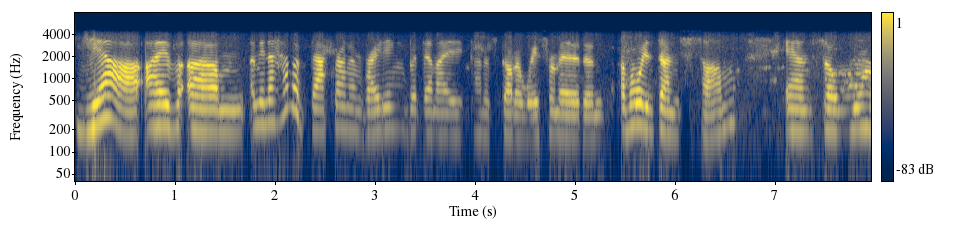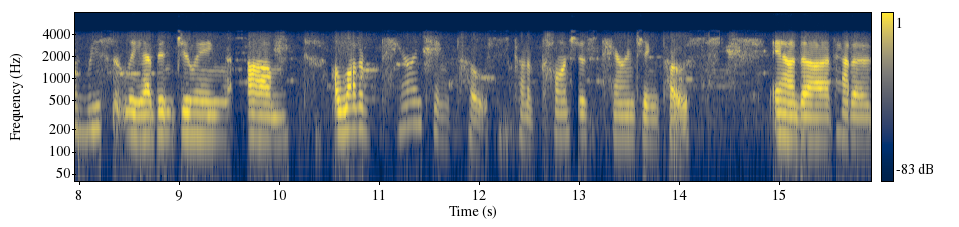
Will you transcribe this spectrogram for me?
Yeah, I've. um I mean, I have a background in writing, but then I kind of got away from it, and I've always done some. And so more recently, I've been doing um a lot of parenting posts, kind of conscious parenting posts, and uh, I've had a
